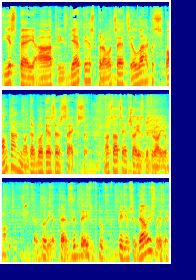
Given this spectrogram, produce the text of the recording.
iespēja ātri izģērbties provocē cilvēkus spontāni nodarboties ar seksu. Nosauciet šo izgudrojumu. Tad vadiet, tā dzirdējis, tu pieņemsim dēvēs līdzi.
